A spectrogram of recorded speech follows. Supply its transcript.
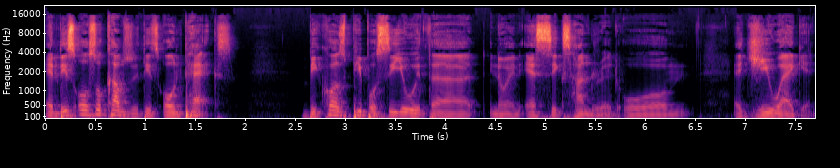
And this also comes with its own perks because people see you with a, you know an S600 or um, a G-Wagon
